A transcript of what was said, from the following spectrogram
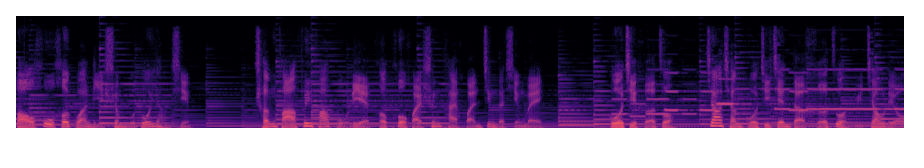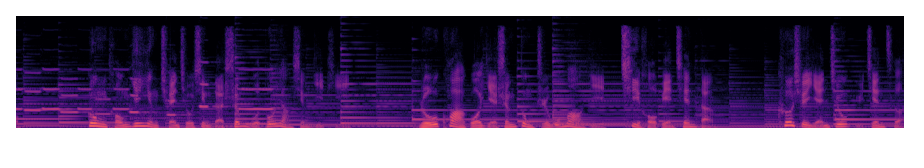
保护和管理生物多样性，惩罚非法捕猎和破坏生态环境的行为。国际合作，加强国际间的合作与交流，共同因应全球性的生物多样性议题，如跨国野生动植物贸易、气候变迁等。科学研究与监测。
